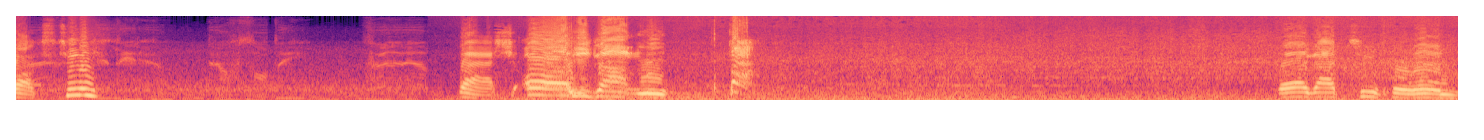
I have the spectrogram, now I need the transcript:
Fox two. Bash. Oh, he got me. Fuck. Well, I got two for him.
